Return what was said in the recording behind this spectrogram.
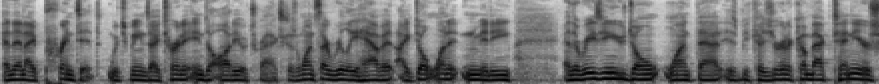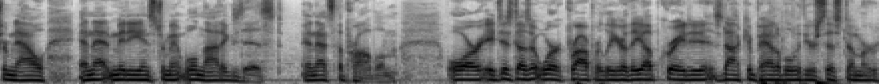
and then I print it, which means I turn it into audio tracks. Because once I really have it, I don't want it in MIDI. And the reason you don't want that is because you're going to come back 10 years from now and that MIDI instrument will not exist. And that's the problem. Or it just doesn't work properly, or they upgraded it, it's not compatible with your system, or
